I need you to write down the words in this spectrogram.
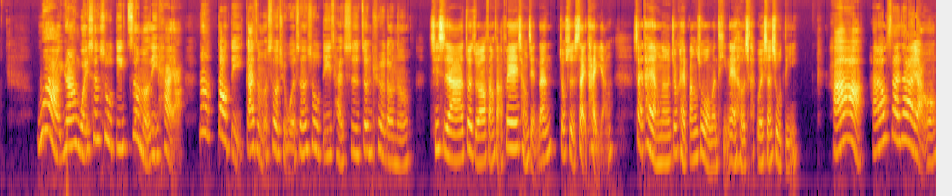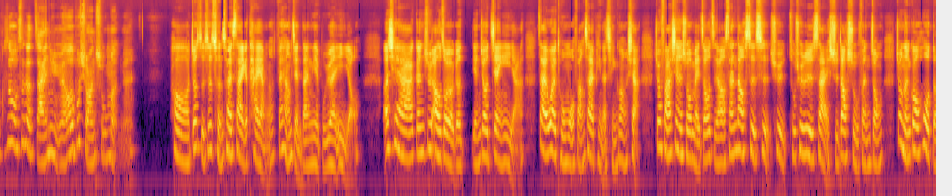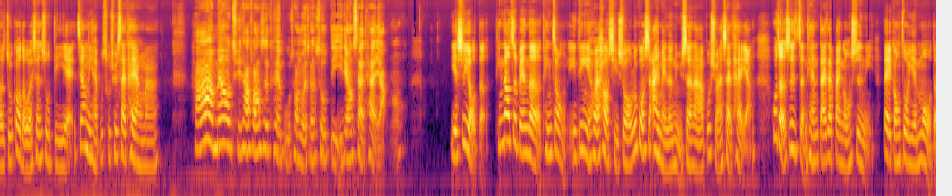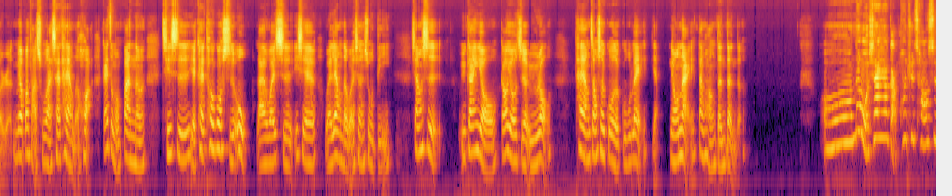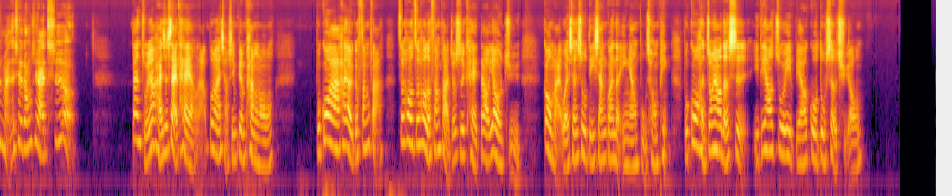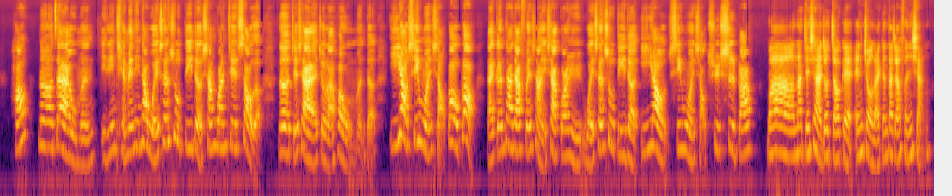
哇，原来维生素 D 这么厉害啊！那到底该怎么摄取维生素 D 才是正确的呢？其实啊，最主要的方法非常简单，就是晒太阳。晒太阳呢，就可以帮助我们体内合成维生素 D。哈，还要晒太阳哦？可是我是个宅女啊，我都不喜欢出门哎。哦，就只是纯粹晒一个太阳，非常简单，你也不愿意哦。而且啊，根据澳洲有个研究建议啊，在未涂抹防晒品的情况下，就发现说每周只要三到四次去出去日晒十到十五分钟，就能够获得足够的维生素 D 耶。这样你还不出去晒太阳吗？啊，没有其他方式可以补充维生素 D，一定要晒太阳哦。也是有的。听到这边的听众一定也会好奇说，如果是爱美的女生啊，不喜欢晒太阳，或者是整天待在办公室里被工作淹没的人，没有办法出来晒太阳的话，该怎么办呢？其实也可以透过食物来维持一些微量的维生素 D，像是鱼肝油、高油脂的鱼肉、太阳照射过的菇类、牛奶、蛋黄等等的。哦，那我现在要赶快去超市买那些东西来吃了。但主要还是晒太阳啦，不然小心变胖哦。不过啊，还有一个方法，最后最后的方法就是可以到药局购买维生素 D 相关的营养补充品。不过很重要的是，一定要注意不要过度摄取哦。好，那再来，我们已经前面听到维生素 D 的相关介绍了，那接下来就来换我们的医药新闻小报报。来跟大家分享一下关于维生素 D 的医药新闻小趣事吧。哇，那接下来就交给 Angel 来跟大家分享。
